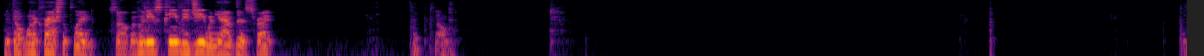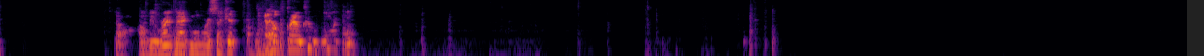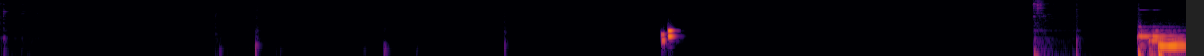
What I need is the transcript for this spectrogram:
We don't want to crash the plane. So, but who needs PMDG when you have this, right? So. So I'll be right back in one more second. Gotta help ground crew one more thing. you.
